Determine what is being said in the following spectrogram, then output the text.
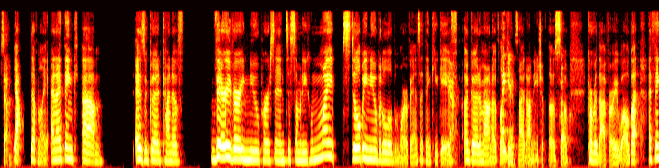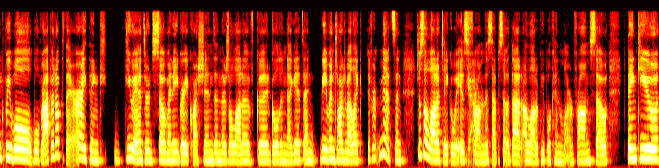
So yeah, definitely. And I think um is a good kind of very very new person to somebody who might still be new but a little bit more advanced i think you gave Yeah. a good amount of like insight on each of those so covered that very well but i think we will we'll wrap it up there i think you answered so many great questions and there's a lot of good golden nuggets and we even talked about like different myths and just a lot of takeaways Yeah. from this episode that a lot of people can learn from so thank you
